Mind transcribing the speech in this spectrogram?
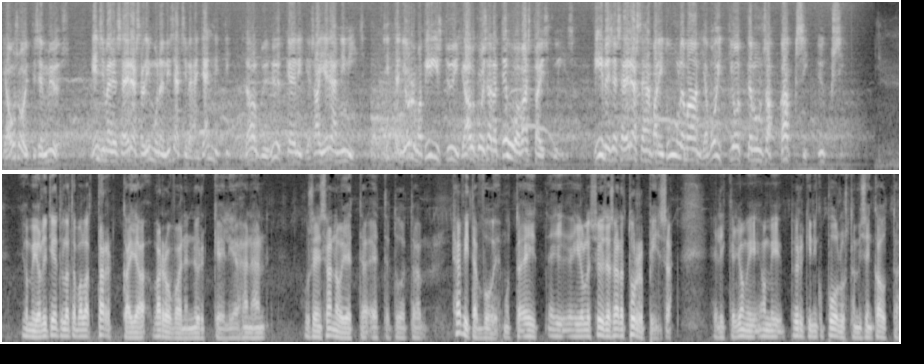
ja osoitti sen myös. Ensimmäisessä erässä Limmonen lisäksi vähän jännitti, Dalby hyökkäili ja sai erän nimiinsä. Sitten Jorma piristyi ja alkoi saada tehua vastaiskuihinsa. Viimeisessä erässä hän pani tuulemaan ja voitti ottelunsa 2-1. Jomi oli tietyllä tavalla tarkka ja varovainen nyrkkeilijä. Hän usein sanoi, että, että tuota, hävitä voi, mutta ei, ei, ei ole syytä saada turpiinsa. Eli Jomi, Jomi pyrki niin puolustamisen kautta.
